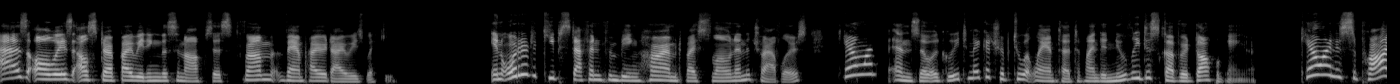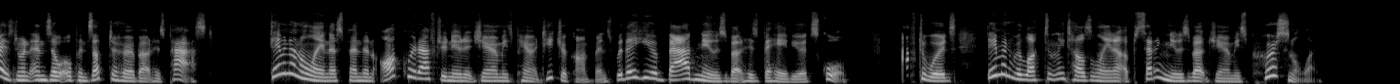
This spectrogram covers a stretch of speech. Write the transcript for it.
As always, I'll start by reading the synopsis from Vampire Diaries Wiki. In order to keep Stefan from being harmed by Sloan and the travelers, Caroline and Enzo agree to make a trip to Atlanta to find a newly discovered doppelganger. Caroline is surprised when Enzo opens up to her about his past. Damon and Elena spend an awkward afternoon at Jeremy's parent teacher conference where they hear bad news about his behavior at school. Afterwards, Damon reluctantly tells Elena upsetting news about Jeremy's personal life.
